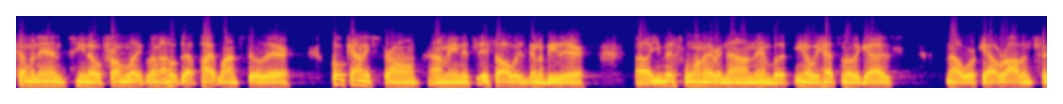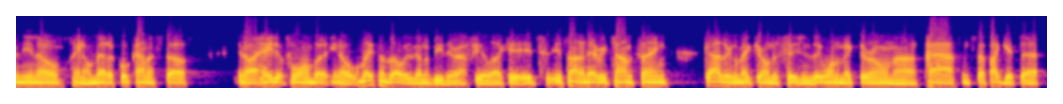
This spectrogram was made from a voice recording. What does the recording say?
coming in. You know, from Lakeland. I hope that pipeline's still there. Polk County's strong. I mean, it's it's always going to be there. Uh, you miss one every now and then, but you know, we had some other guys not work out. Robinson, you know, you know, medical kind of stuff. You know, I hate it for him, but you know, Lakeland's always going to be there. I feel like it's it's not an every time thing. Guys are going to make their own decisions. They want to make their own uh, path and stuff. I get that,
